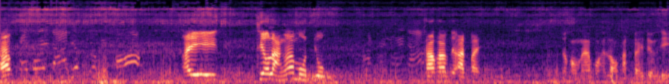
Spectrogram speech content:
ครับ ไอ เที่ยวหลังก็หมดอยู่ครับครับเดี๋ยวอัดไป เจ้าของนาบอกให้เราอัดไปให้เต็มที่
